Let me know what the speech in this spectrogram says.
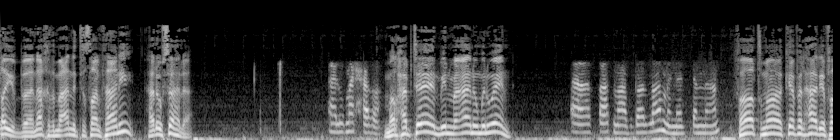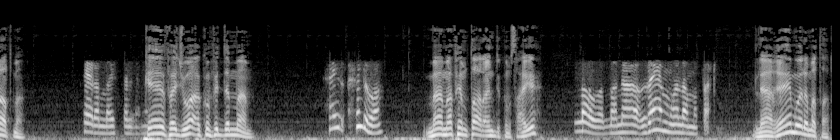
طيب ناخذ معنا اتصال ثاني. هلا وسهلا. ألو مرحبا. مرحبتين مين معانا ومن وين؟ آه فاطمة عبد الله من الدمام فاطمة كيف الحال يا فاطمة؟ خير الله يسلمك. كيف أجواءكم في الدمام؟ حل- حلوة. ما ما في مطار عندكم صحيح؟ لا والله لا غيم ولا مطر. لا غيم ولا مطر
